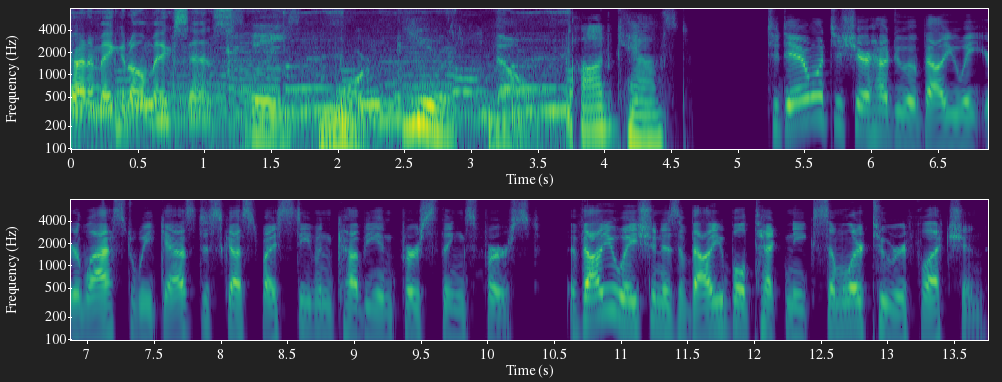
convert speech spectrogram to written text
trying to make it all make sense. The Moore. You No. Podcast. Today I want to share how to evaluate your last week as discussed by Stephen Covey in First Things First. Evaluation is a valuable technique similar to reflection.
